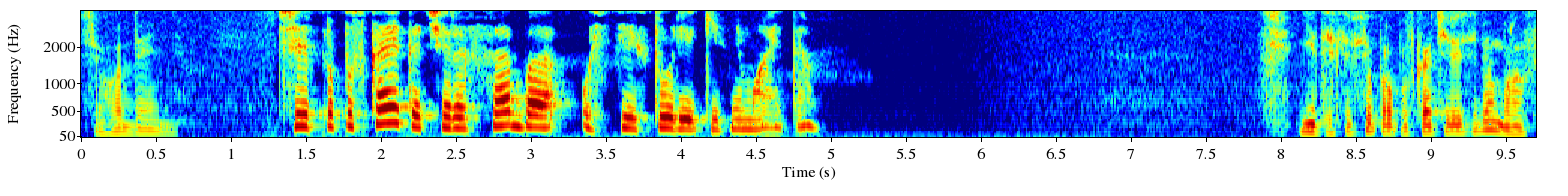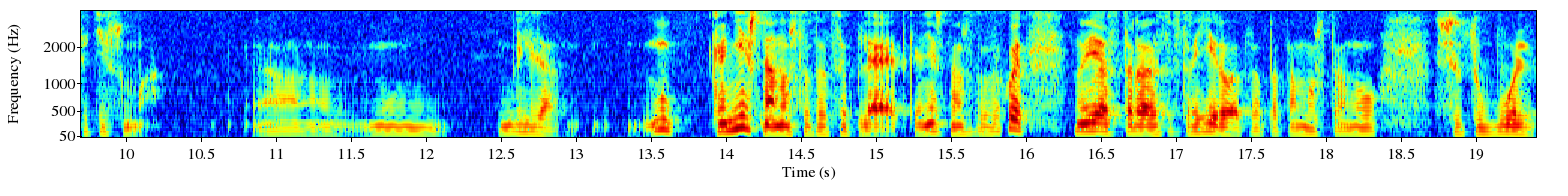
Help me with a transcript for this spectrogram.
сьогодення. Чи пропускаєте через себе ось ці історії, які знімаєте? Нет, если все пропускать через себя, можно сойти с ума. А, ну, нельзя. Ну, конечно, оно что-то цепляет, конечно, оно что-то заходит, но я стараюсь абстрагироваться, потому что, ну, всю ту боль,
